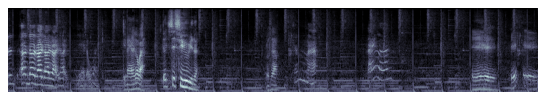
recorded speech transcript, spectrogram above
ừ. ờ rồi rồi rồi rồi rồi. Dạ đúng rồi. Cái này các bạn, cái xíu siêu gì nè? Rồi sao? chấm mặt đáy lên. Ê, ê, ê.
